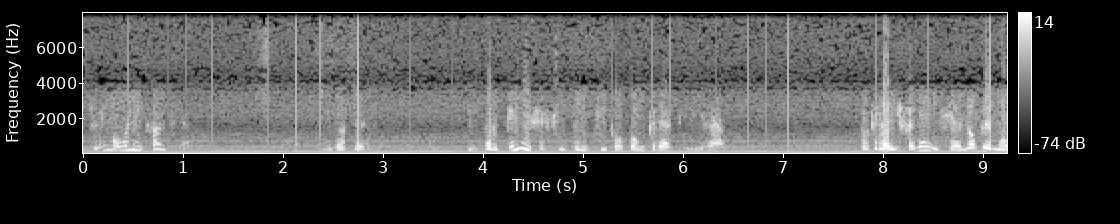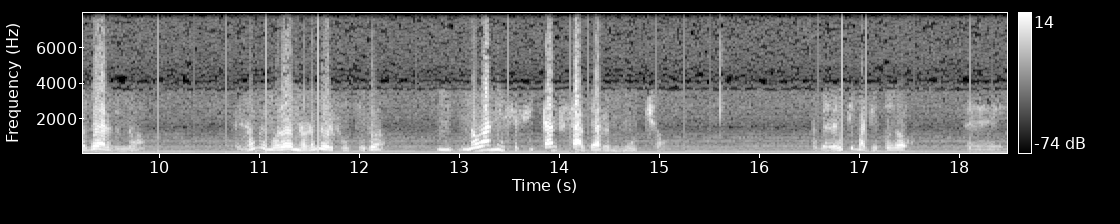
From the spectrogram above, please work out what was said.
Y tuvimos buena infancia. Entonces, ¿por qué necesita un chico con creatividad? Porque la diferencia, el hombre moderno, el hombre moderno, el hombre del futuro, no va a necesitar saber mucho. Porque la última que puedo eh,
